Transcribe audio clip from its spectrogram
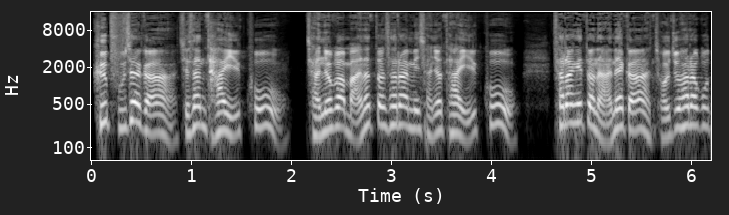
그 부자가 재산 다 잃고 자녀가 많았던 사람이 자녀 다 잃고 사랑했던 아내가 저주하라고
